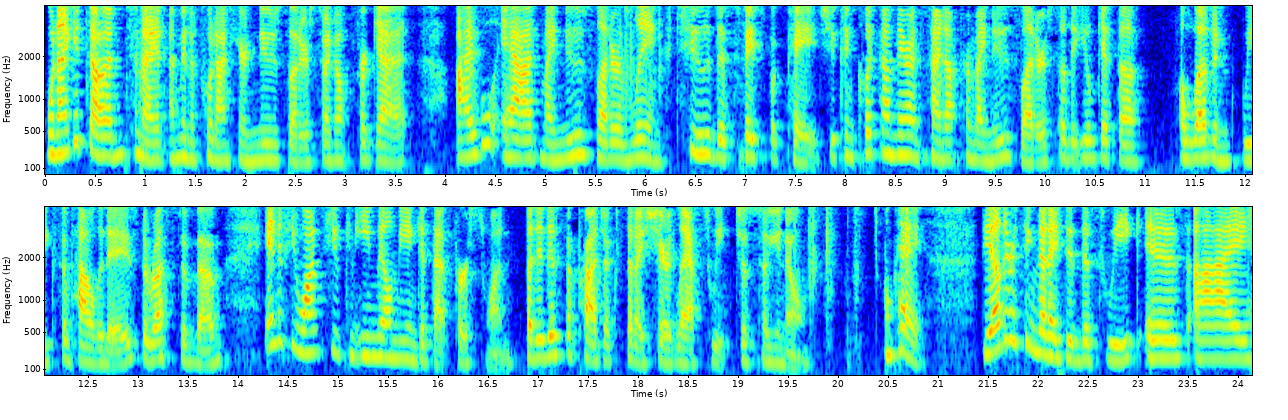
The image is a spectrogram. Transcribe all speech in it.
When I get done tonight, I'm going to put on here newsletter so I don't forget. I will add my newsletter link to this Facebook page. You can click on there and sign up for my newsletter so that you'll get the 11 weeks of holidays, the rest of them. And if you want to, you can email me and get that first one. But it is the projects that I shared last week, just so you know. Okay. The other thing that I did this week is I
